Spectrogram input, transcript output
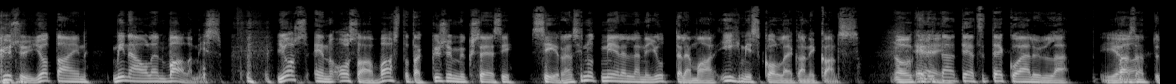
Kysy jotain, minä olen valmis. Jos en osaa vastata kysymykseesi, siirrän sinut mielelläni juttelemaan ihmiskollegani kanssa. Okei. Eli tämä, tiedätkö, tekoälyllä Joo. väsätty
